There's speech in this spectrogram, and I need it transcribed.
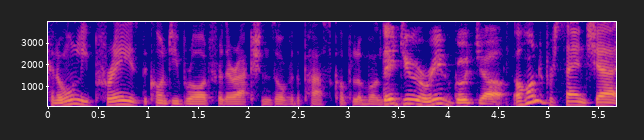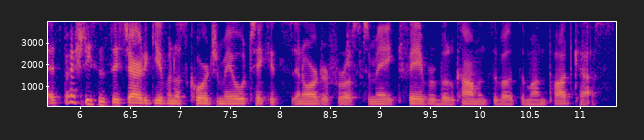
can only praise the County Broad for their actions over the past couple of months. They do a real good job. A hundred percent, yeah. Especially since they started giving us Cordial Mayo tickets in order for us to make favourable comments about them on podcasts.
